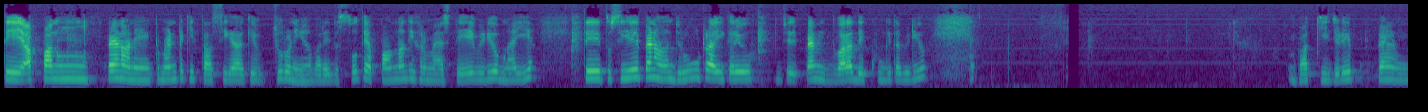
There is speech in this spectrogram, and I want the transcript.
ਤੇ ਆਪਾਂ ਨੂੰ ਭੈਣਾਂ ਨੇ ਕਮੈਂਟ ਕੀਤਾ ਸੀਗਾ ਕਿ ਝੁਰੜੀਆਂ ਬਾਰੇ ਦੱਸੋ ਤੇ ਆਪਾਂ ਉਹਨਾਂ ਦੀ ਫਰਮਾਇਸ਼ ਤੇ ਇਹ ਵੀਡੀਓ ਬਣਾਈ ਆ। ਤੇ ਤੁਸੀਂ ਇਹ ਭੈਣਾਂ ਜਰੂਰ ਟਰਾਈ ਕਰਿਓ, ਜੇ ਭੈਣ ਦੁਬਾਰਾ ਦੇਖੂਗੀ ਤਾਂ ਵੀਡੀਓ ਬਾਕੀ ਜਿਹੜੇ ਭੈਣ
